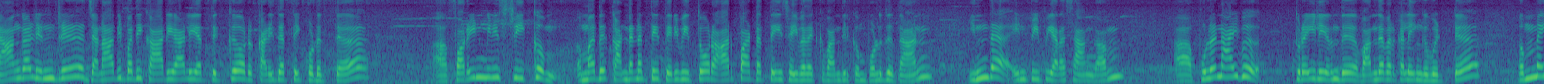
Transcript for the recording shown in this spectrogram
நாங்கள் இன்று ஜனாதிபதி காரியாலயத்துக்கு ஒரு கடிதத்தை கொடுத்து ஃபாரின் மினிஸ்ட்ரிக்கும் எமது கண்டனத்தை தெரிவித்து ஒரு ஆர்ப்பாட்டத்தை செய்வதற்கு வந்திருக்கும் பொழுதுதான் இந்த என்பிபி அரசாங்கம் புலனாய்வு துறையிலிருந்து வந்தவர்களை இங்கு விட்டு எம்மை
